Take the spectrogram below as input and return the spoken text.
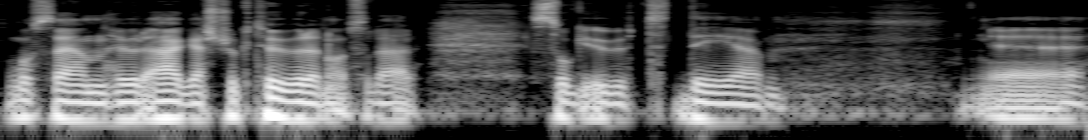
Och sen hur ägarstrukturen och så där såg ut. Det, eh,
